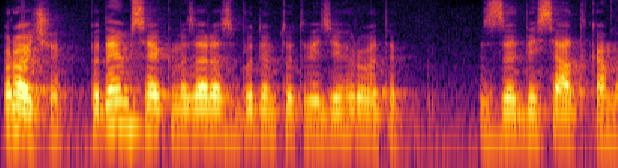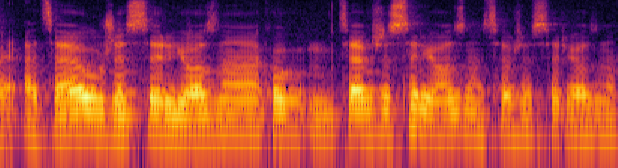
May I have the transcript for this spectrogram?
Коротше, подивимося, як ми зараз будемо тут відігрувати з десятками, а це вже серйозно. Це вже серйозно, це вже серйозно.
